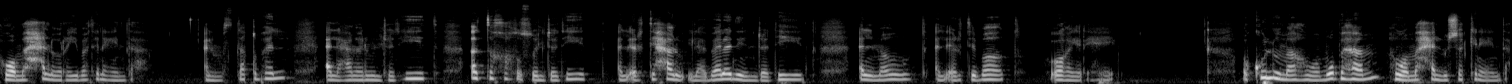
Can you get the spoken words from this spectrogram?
هو محل ريبة عنده المستقبل العمل الجديد التخصص الجديد الارتحال إلى بلد جديد الموت الارتباط وغيره. وكل ما هو مبهم هو محل شك عنده.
